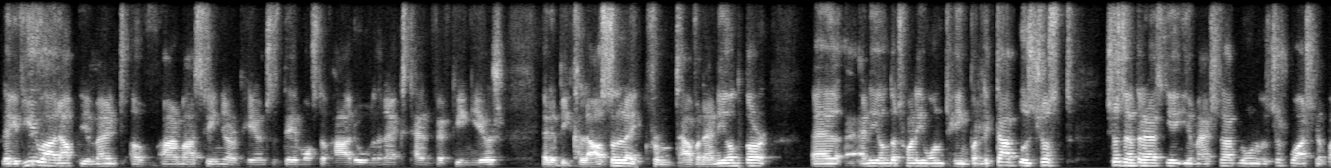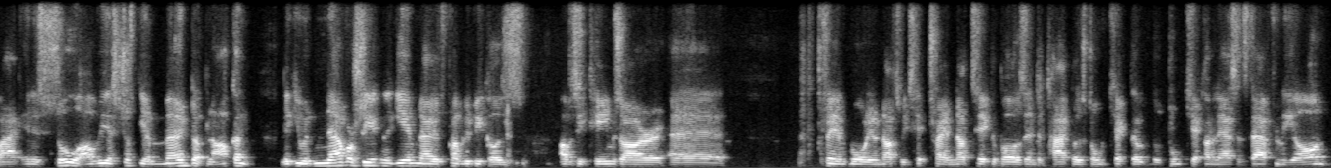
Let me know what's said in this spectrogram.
Like if you add up the amount of Armagh senior appearances they must have had over the next 10, 15 years, it'd be colossal. Like from having any other uh, any under twenty one team, but like that was just just interesting. You, you mentioned that, Ronan. I was just watching it back. It is so obvious, just the amount of blocking. Like you would never see it in the game now. It's probably because obviously teams are uh, trained more, you know, not to be t- trying not take the balls into tackles, don't kick the, don't kick unless it's definitely on.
